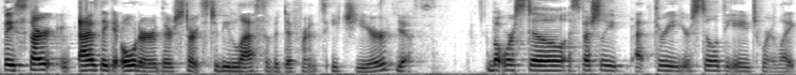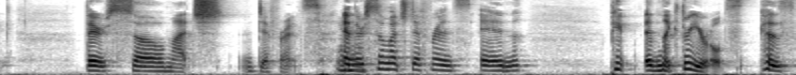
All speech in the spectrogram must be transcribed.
they start as they get older there starts to be less of a difference each year. Yes. but we're still especially at three you're still at the age where like there's so much difference. And there's so much difference in people in like three year olds because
